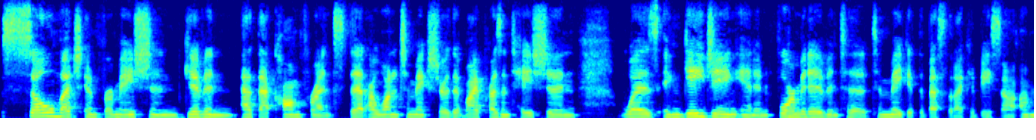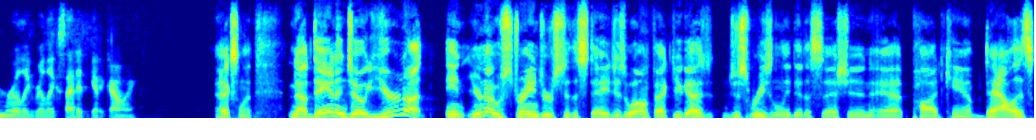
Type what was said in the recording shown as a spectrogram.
so much information given at that conference that I wanted to make sure that my presentation was engaging and informative and to, to make it the best that I could be. So I'm really, really excited to get it going. Excellent. Now, Dan and Joe, you're not in, you're no strangers to the stage as well. In fact, you guys just recently did a session at PodCamp Dallas.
